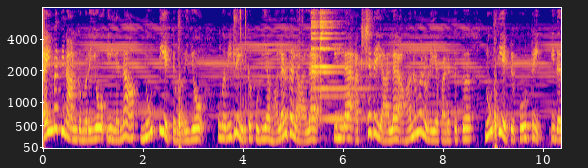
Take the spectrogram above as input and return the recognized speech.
ஐம்பத்தி நான்கு முறையோ இல்லைன்னா நூற்றி எட்டு முறையோ உங்கள் வீட்டில் இருக்கக்கூடிய மலர்களால் இல்லை அக்ஷதையால் அனுமனுடைய படத்துக்கு நூற்றி எட்டு போற்றி இதை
